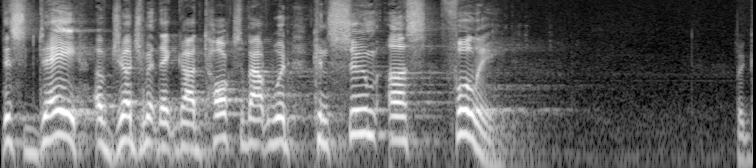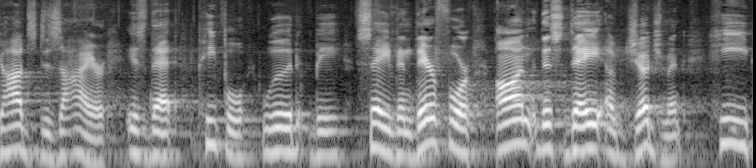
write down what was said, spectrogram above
This day of judgment that God talks about would consume us fully. But God's desire is that people would be saved. And therefore, on this day of judgment, he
